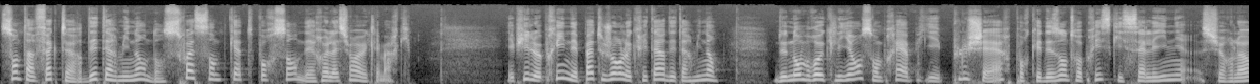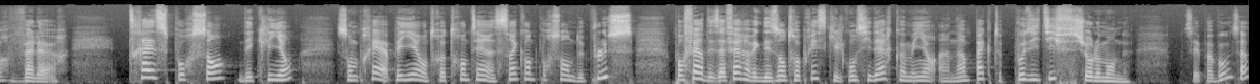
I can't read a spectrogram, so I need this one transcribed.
sont un facteur déterminant dans 64% des relations avec les marques. Et puis le prix n'est pas toujours le critère déterminant. De nombreux clients sont prêts à payer plus cher pour que des entreprises qui s'alignent sur leurs valeurs. 13% des clients sont prêts à payer entre 31 et 50% de plus pour faire des affaires avec des entreprises qu'ils considèrent comme ayant un impact positif sur le monde. C'est pas beau ça?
